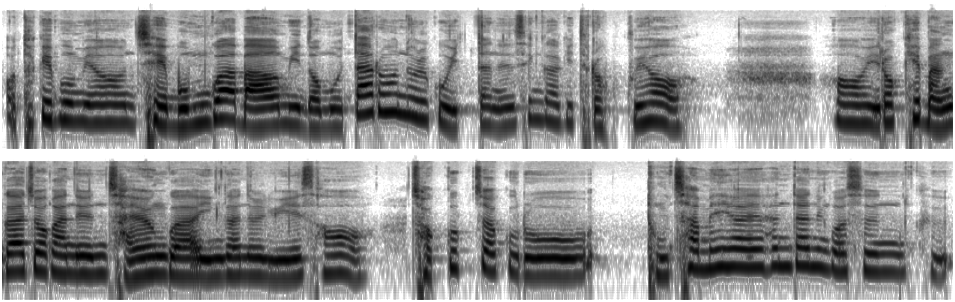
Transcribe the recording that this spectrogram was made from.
어떻게 보면 제 몸과 마음이 너무 따로 놀고 있다는 생각이 들었고요. 어, 이렇게 망가져가는 자연과 인간을 위해서 적극적으로 동참해야 한다는 것은 그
